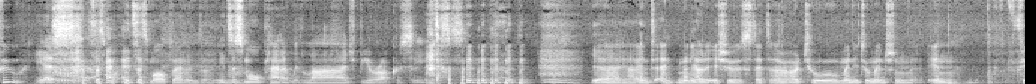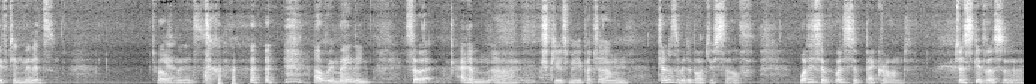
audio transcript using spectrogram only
Whew, yes. It's a small, it's a small planet. Uh, It's know. a small planet with large bureaucracies. Yeah, yeah, and and many other issues that are, are too many to mention in 15 minutes, 12 Yeah. minutes are remaining. So, Adam, uh, excuse me, but um, tell us a bit about yourself. What is your what is your background? Just give us a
